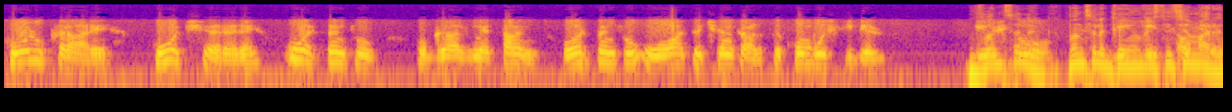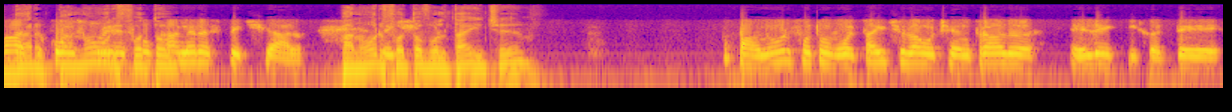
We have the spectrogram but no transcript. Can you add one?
cu o lucrare, cu o cerere, ori pentru o gaz metan, ori pentru o altă centrală, pe combustibil, Vă înțeleg, vă înțeleg că e o investiție mare, dar panouri foto... o cameră specială. Panouri deci, fotovoltaice? panouri fotovoltaice la o centrală electrică de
